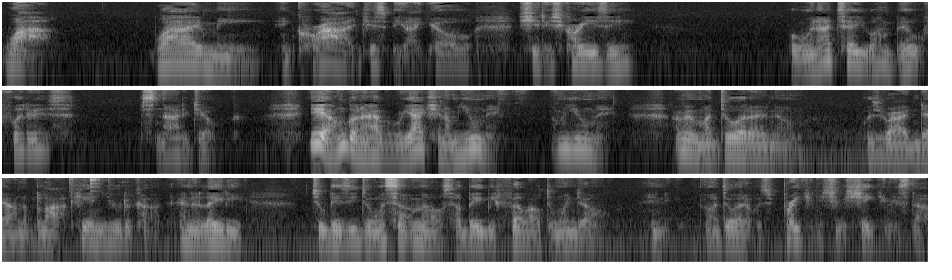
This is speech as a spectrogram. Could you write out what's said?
why? Why me? And cry and just be like, yo, shit is crazy. But when I tell you I'm built for this, it's not a joke. Yeah, I'm gonna have a reaction. I'm human. I'm human. I remember my daughter and um was riding down the block here in Utica, and the lady, too busy doing something else, her baby fell out the window, and my daughter was breaking and she was shaking and stuff.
